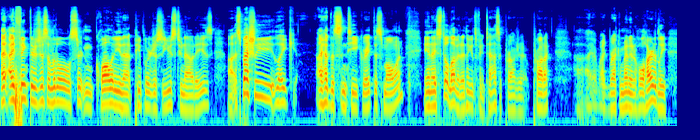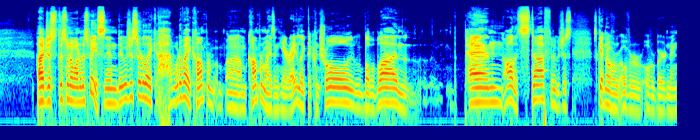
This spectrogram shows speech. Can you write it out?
I, I think there's just a little certain quality that people are just used to nowadays, uh, especially like I had the Cintiq, right, the small one, and I still love it. I think it's a fantastic project product. Uh, I, I recommend it wholeheartedly. Uh, just this one I wanted the space, and it was just sort of like, ah, what have I comprom- um, compromising here, right? Like the control, blah blah blah, and pen, all this stuff, and it was just it's getting over over overburdening.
